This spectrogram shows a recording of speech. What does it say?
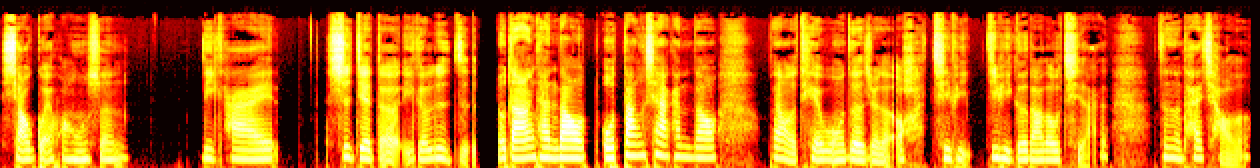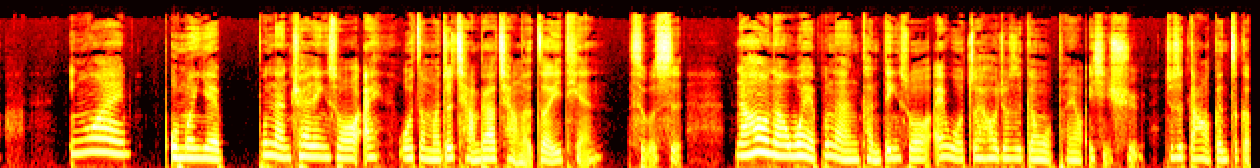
小鬼黄鸿升离开世界的一个日子。我当然看到，我当下看到朋友的贴文，我真的觉得哇、鸡皮鸡皮疙瘩都起来了，真的太巧了。因为我们也不能确定说，哎，我怎么就抢票抢了这一天，是不是？然后呢，我也不能肯定说，哎，我最后就是跟我朋友一起去，就是刚好跟这个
